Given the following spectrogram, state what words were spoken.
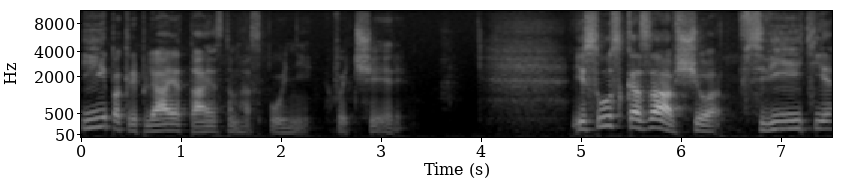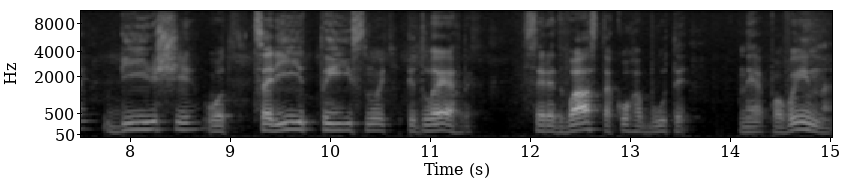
і покріпляє таїнством Господній вечері. Ісус сказав, що в світі більші от, царі тиснуть підлеглих. Серед вас такого бути не повинно.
